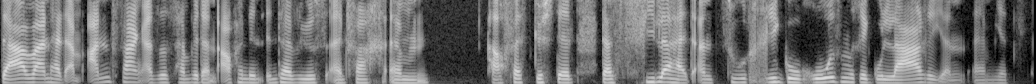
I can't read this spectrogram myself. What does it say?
Da waren halt am Anfang, also das haben wir dann auch in den Interviews einfach ähm, auch festgestellt, dass viele halt an zu rigorosen Regularien ähm, jetzt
